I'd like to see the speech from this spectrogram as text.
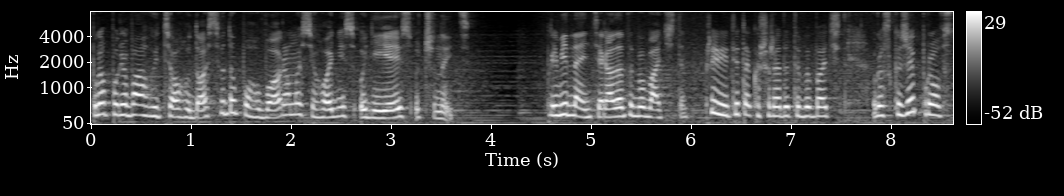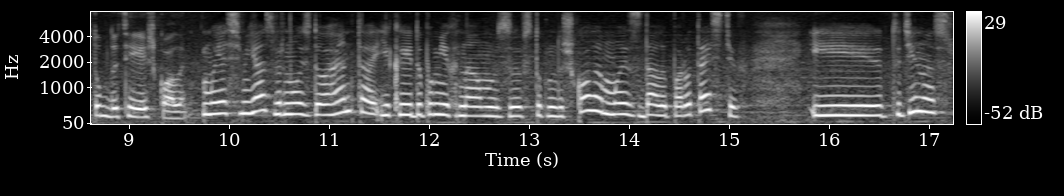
Про перевагу цього досвіду поговоримо сьогодні з однією з учениць. Привіт, Ненці, рада тебе бачити. Привіт, я також рада тебе бачити. Розкажи про вступ до цієї школи. Моя сім'я звернулася до агента, який допоміг нам з вступом до школи. Ми здали пару тестів, і тоді нас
